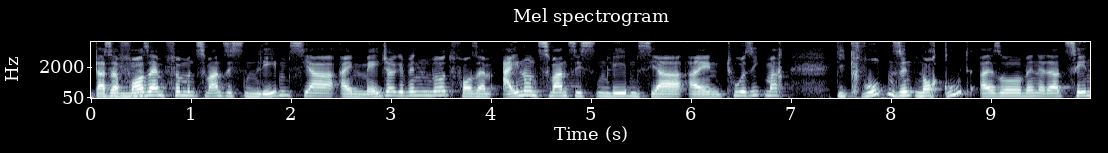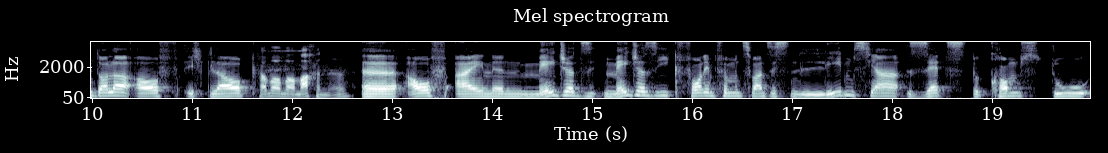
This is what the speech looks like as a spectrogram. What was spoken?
dass er mhm. vor seinem 25. Lebensjahr ein Major gewinnen wird, vor seinem 21. Lebensjahr ein Toursieg macht. Die Quoten sind noch gut, also wenn er da 10 Dollar auf, ich glaube. Kann man mal machen, ne? Äh, auf einen Major-Sieg Major vor dem 25. Lebensjahr setzt, bekommst du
